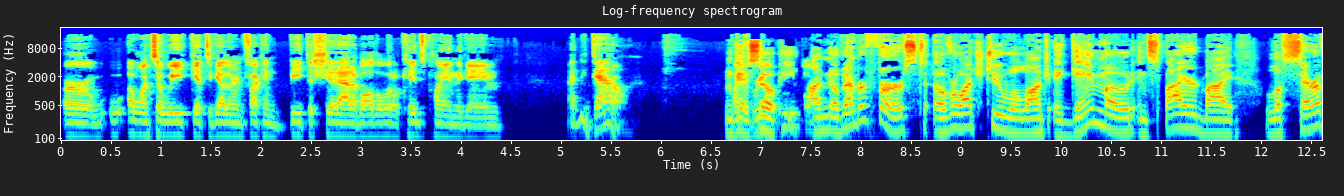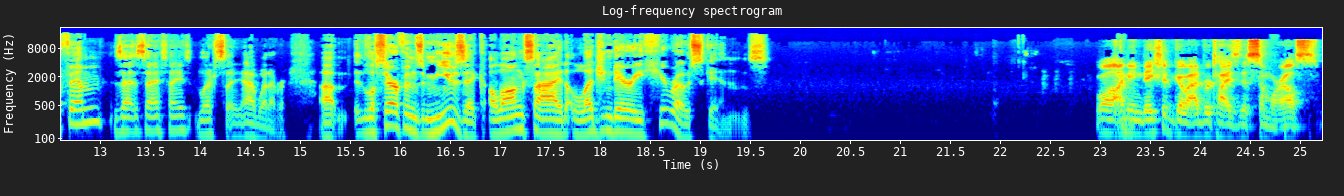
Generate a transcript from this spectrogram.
or w- once a week, get together and fucking beat the shit out of all the little kids playing the game. I'd be down. Okay, Like so people. on November 1st, Overwatch 2 will launch a game mode inspired by Le Sserafim. Is that, is that how you- let's say, uh, whatever. Uh, Le Sserafim's music alongside legendary hero skins. Well, I mean, they should go advertise this somewhere else.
